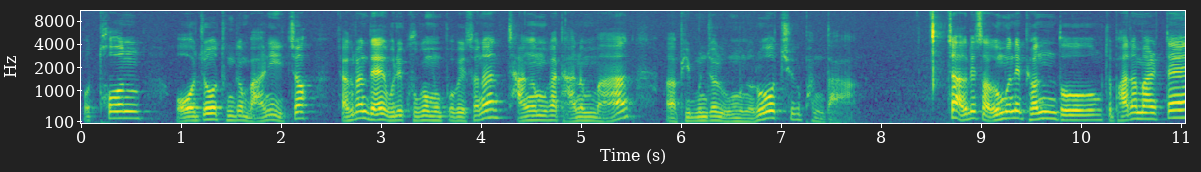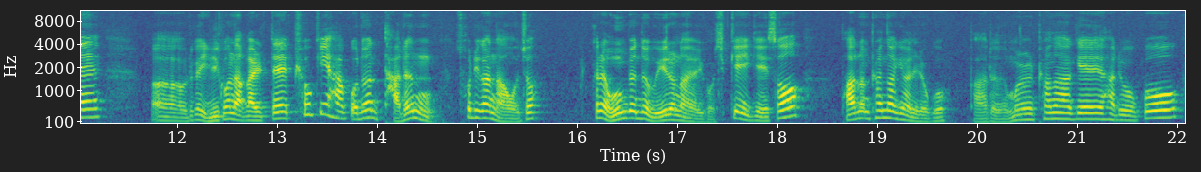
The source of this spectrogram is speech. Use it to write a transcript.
뭐 톤, 어조 등등 많이 있죠. 자, 그런데 우리 국어 문법에서는 장음과 단음만 아, 비문절 의문으로 취급한다. 자, 그래서 의문의 변동, 저 발음할 때 어, 우리가 읽어 나갈 때 표기하고는 다른 소리가 나오죠. 그래 의문 변동 왜 일어나요? 이거 쉽게 얘기해서 발음 편하게 하려고 발음을 편하게 하려고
